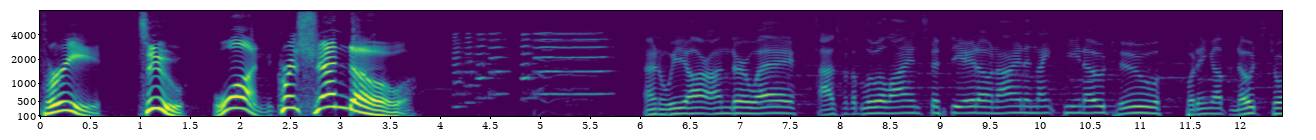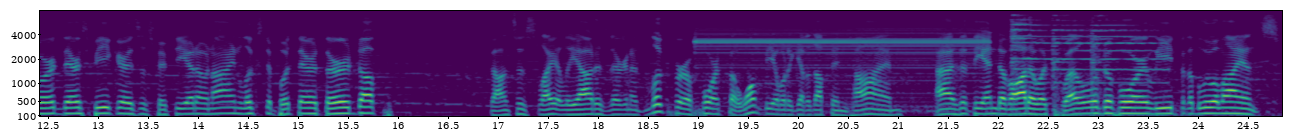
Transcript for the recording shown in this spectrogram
three, two, one, crescendo. And we are underway. As for the Blue Alliance, 5809 and 1902, putting up notes toward their speakers as 5809 looks to put their third up. Bounces slightly out as they're going to look for a fourth, but won't be able to get it up in time. As at the end of auto, a 12 to 4 lead for the Blue Alliance.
